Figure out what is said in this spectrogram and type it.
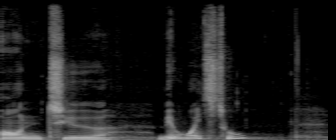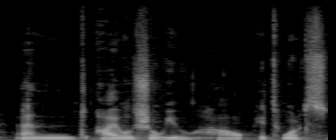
on to mirror weights tool and I will show you how it works.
